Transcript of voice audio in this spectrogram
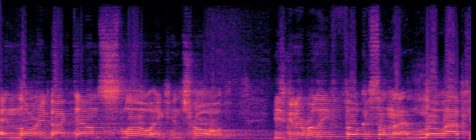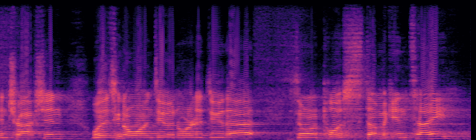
and lowering back down slow and controlled. He's going to really focus on that low ab contraction. What he's going to want to do in order to do that, he's want to pull his stomach in tight.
